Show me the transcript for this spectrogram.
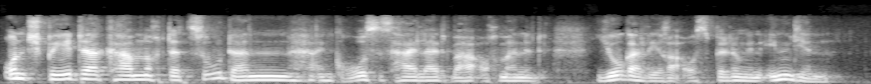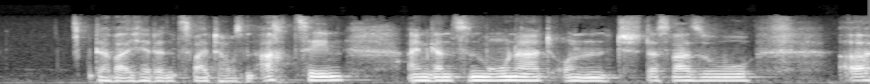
Und später kam noch dazu, dann ein großes Highlight war auch meine Yogalehrerausbildung in Indien. Da war ich ja dann 2018 einen ganzen Monat und das war so, äh,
